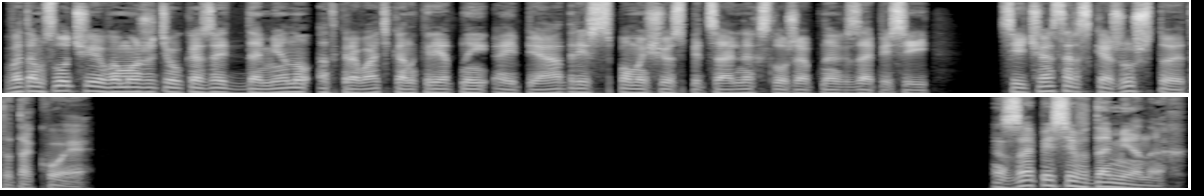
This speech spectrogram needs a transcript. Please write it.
в этом случае вы можете указать домену открывать конкретный IP-адрес с помощью специальных служебных записей. Сейчас расскажу, что это такое. Записи в доменах.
